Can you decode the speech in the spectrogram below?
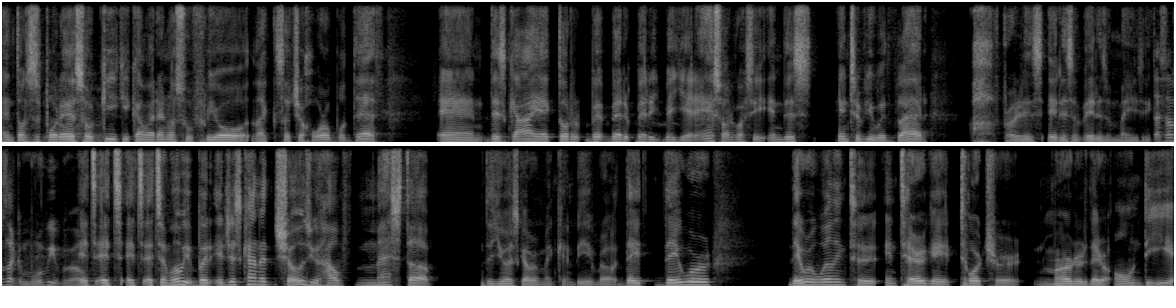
Entonces, por No eso mames. Kiki Camarena sufrió like such a horrible death. And this guy, Héctor Be- Be- Be- Belleres o algo así, in this interview with Vlad, oh, bro, it is, it is, it is amazing. That sounds like a movie, bro. It's, it's, it's, it's a movie, but it just kind of shows you how messed up the U.S. government can be, bro. They, they were, they were willing to interrogate, torture, murder their own DEA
